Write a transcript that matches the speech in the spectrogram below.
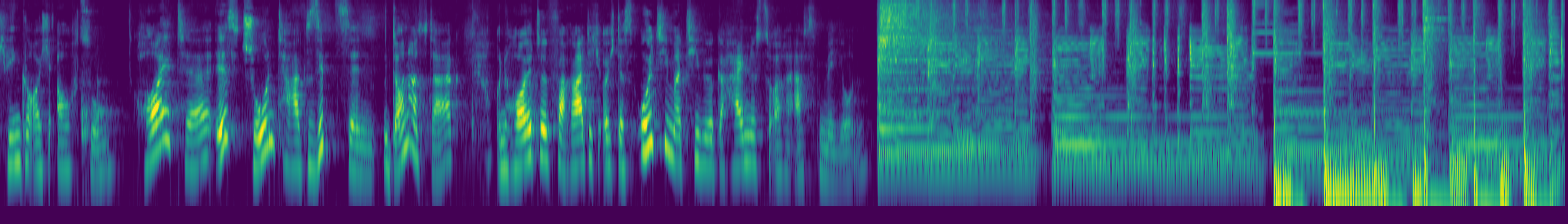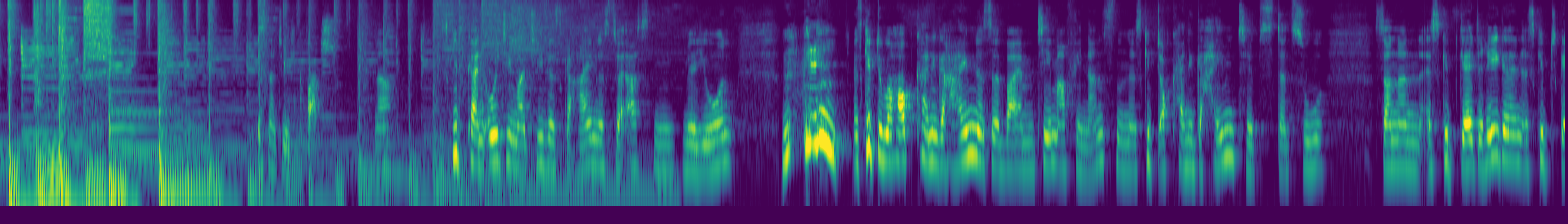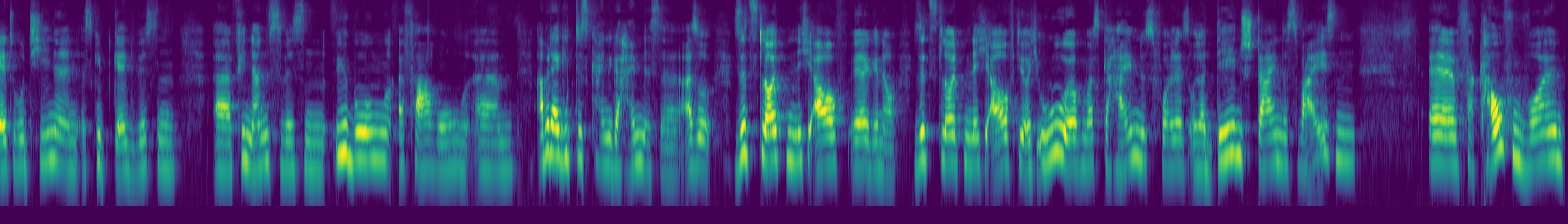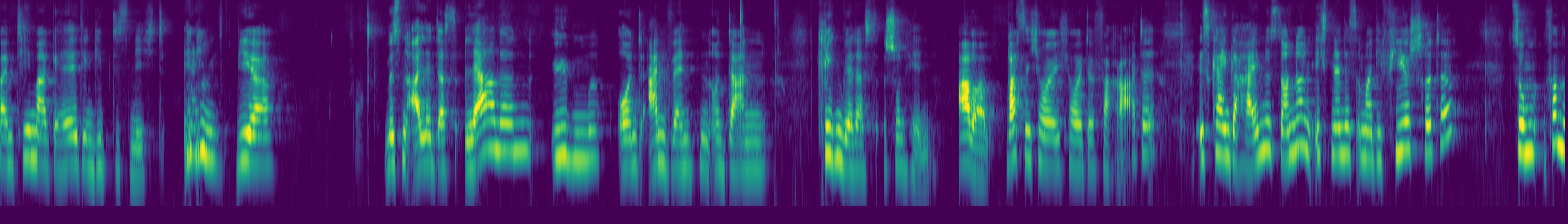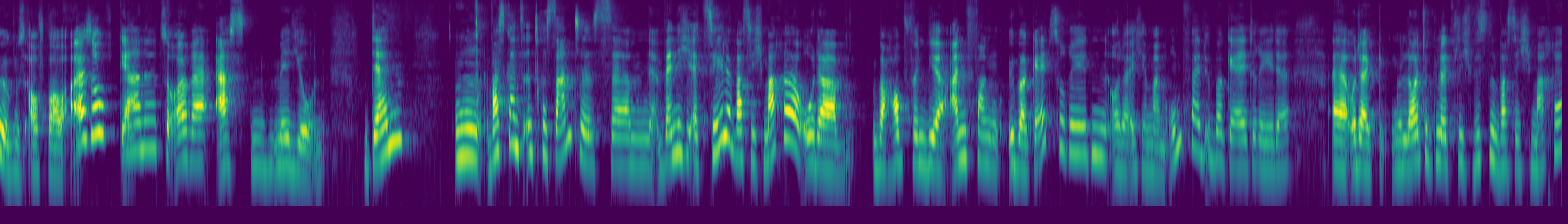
Ich winke euch auch zu. Heute ist schon Tag 17, Donnerstag, und heute verrate ich euch das ultimative Geheimnis zu eurer ersten Million. Ist natürlich Quatsch. Ne? Es gibt kein ultimatives Geheimnis zur ersten Million. Es gibt überhaupt keine Geheimnisse beim Thema Finanzen. Es gibt auch keine Geheimtipps dazu, sondern es gibt Geldregeln, es gibt Geldroutinen, es gibt Geldwissen, äh, Finanzwissen, Übung, Erfahrung. Ähm, aber da gibt es keine Geheimnisse. Also sitzt Leuten nicht auf, ja genau, sitzt Leuten nicht auf, die euch uh, irgendwas Geheimnisvolles oder den Stein des Weisen äh, verkaufen wollen beim Thema Geld, den gibt es nicht. Wir müssen alle das lernen, üben und anwenden und dann kriegen wir das schon hin. Aber was ich euch heute verrate, ist kein Geheimnis, sondern ich nenne es immer die vier Schritte zum Vermögensaufbau. Also gerne zu eurer ersten Million. Denn hm, was ganz interessant ist, ähm, wenn ich erzähle, was ich mache oder überhaupt, wenn wir anfangen, über Geld zu reden oder ich in meinem Umfeld über Geld rede äh, oder Leute plötzlich wissen, was ich mache,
